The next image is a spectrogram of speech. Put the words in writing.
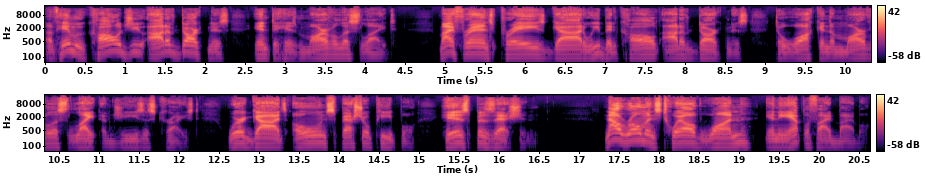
of him who called you out of darkness into his marvelous light. My friends, praise God, we've been called out of darkness to walk in the marvelous light of Jesus Christ. We're God's own special people, his possession. Now Romans 12:1 in the Amplified Bible,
